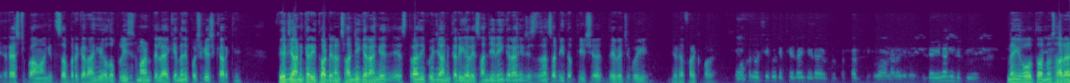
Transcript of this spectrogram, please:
ਅਰੈਸਟ ਪਾਵਾਂਗੇ ਤਸੱਬਰ ਕਰਾਂਗੇ ਉਦੋਂ ਪੁਲਿਸ ਰਿਮਾਂਡ ਤੇ ਲੈ ਕੇ ਇਹਨਾਂ ਦੀ ਪੁੱਛਗਿੱਛ ਕਰਕੇ ਫਿਰ ਜਾਣਕਾਰੀ ਤੁਹਾਡੇ ਨਾਲ ਸਾਂਝੀ ਕਰਾਂਗੇ। ਇਸ ਤਰ੍ਹਾਂ ਦੀ ਕੋਈ ਜਾਣਕਾਰੀ ਹਾਲੇ ਸਾਂਝੀ ਨਹੀਂ ਕਰਾਂਗੇ ਜਿਸ ਤਰ੍ਹਾਂ ਸਾਡੀ ਤਫਤੀਸ਼ ਦੇ ਵਿੱਚ ਕੋਈ ਜਿਹੜਾ ਫ਼ਰਕ ਪਵੇ। ਮੁੱਖ ਦੋਸ਼ੀ ਕੋਈ ਕਿੱਥੇ ਦਾ ਜਿਹੜਾ ਪੱਕਾ ਦਿਖਵਾਉਣ ਵਾਲਾ ਜਿਹੜਾ ਇਹਨਾਂ ਦੀ ਦਿੱਤੀ ਹੈ। ਨਹੀਂ ਉਹ ਤੁਹਾਨੂੰ ਸਾਰਾ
